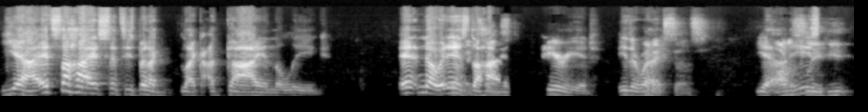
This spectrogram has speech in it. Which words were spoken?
yeah, it's the highest since he's been a like a guy in the league. It, no, it that is the sense. highest. Period. Either way, that makes sense. Yeah, honestly, he.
